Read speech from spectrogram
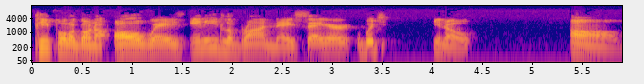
people are going to always, any LeBron naysayer, which, you know, um,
